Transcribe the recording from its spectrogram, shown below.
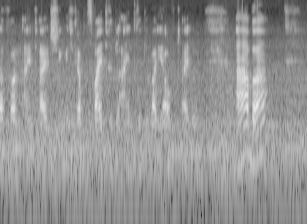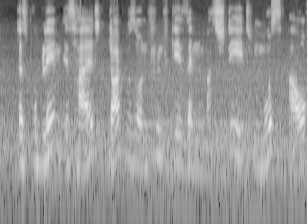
davon einen Teil schicken. Ich glaube, zwei Drittel, ein Drittel war die Aufteilung. Aber das Problem ist halt, dort wo so ein 5G-Sendemast steht, muss auch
